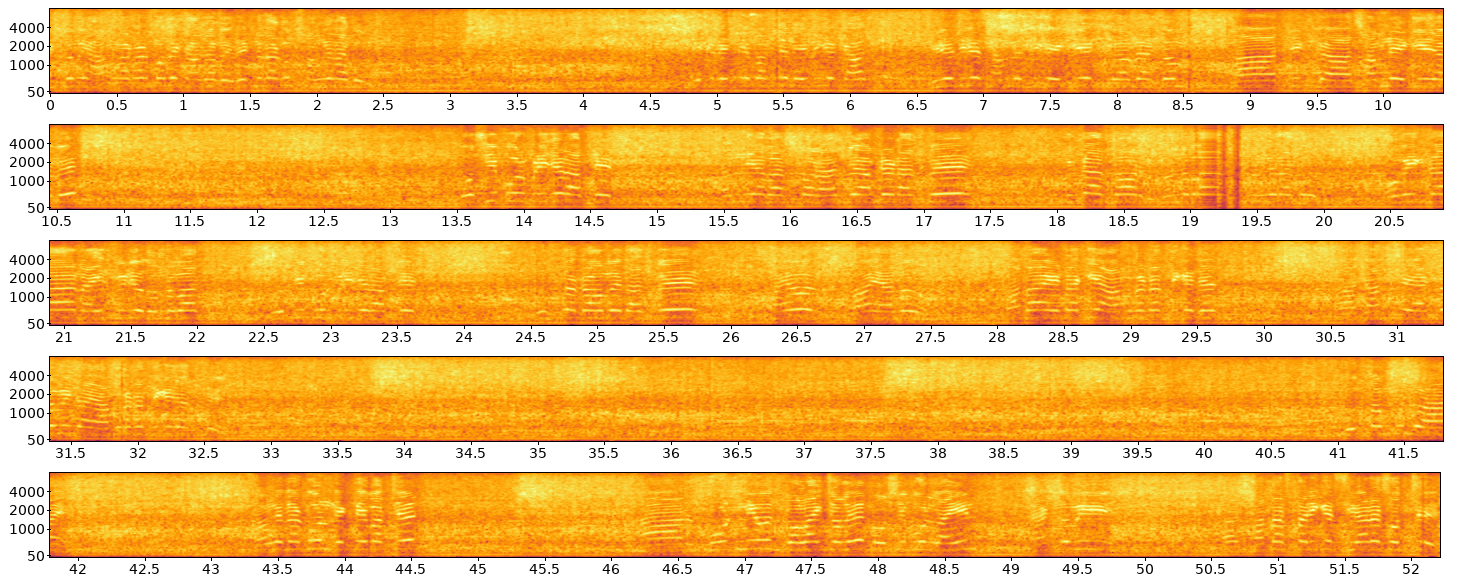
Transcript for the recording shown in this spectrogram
একদমই আমঘাটার কাজ হবে। দেখতে থাকুন, সঙ্গে থাকুন। এই দেখতে পাচ্ছেন এইদিকে কাজ ধীরে ধীরে সামনের দিকে এগিয়ে কীভাবে একদম ঠিক সামনে এগিয়ে যাবে। নসিপুর ব্রিজের আপডেট সন্ধ্যা ভাস্কর আসবে আপডেট আসবে। বিকাশ ধর, ধন্যবাদ, সঙ্গে থাকুন। অভিজ্ঞতা নাইস ভিডিও ধন্যবাদ। নসিপুর ব্রিজের আপডেট মুস্তাক আহমেদ আসবে। সায়ন, ভাই হ্যালো দাদা, এটা কি আমঘাটার দিকে যাচ্ছে? একদমই যায় আমঘাটার দিকে যাচ্ছে। উত্তম কুণ্ডু হাই সঙ্গে থাকুন দেখতে পাচ্ছেন। আর গুড নিউজ বলাই চলে নসিপুর লাইন একদমই সাতাশ তারিখে সিআরএস হচ্ছে।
